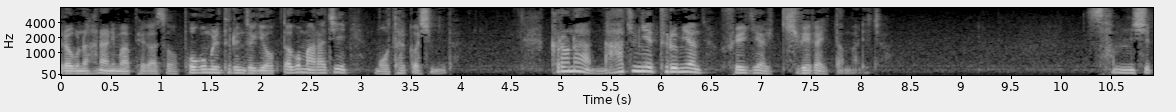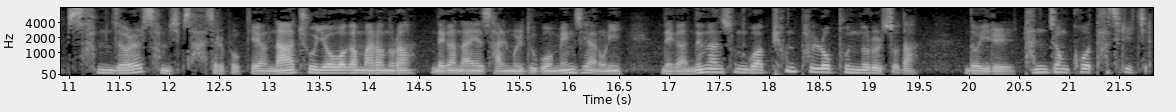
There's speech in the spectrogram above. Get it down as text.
여러분은 하나님 앞에 가서 복음을 들은 적이 없다고 말하지 못할 것입니다. 그러나 나중에 들으면 회개할 기회가 있단 말이죠. 33절, 34절 볼게요. 나 주 여호와가 말하노라 내가 나의 삶을 두고 맹세하노니 내가 능한 손과 편팔로 분노를 쏟아 너희를 단정코 다스릴지라.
